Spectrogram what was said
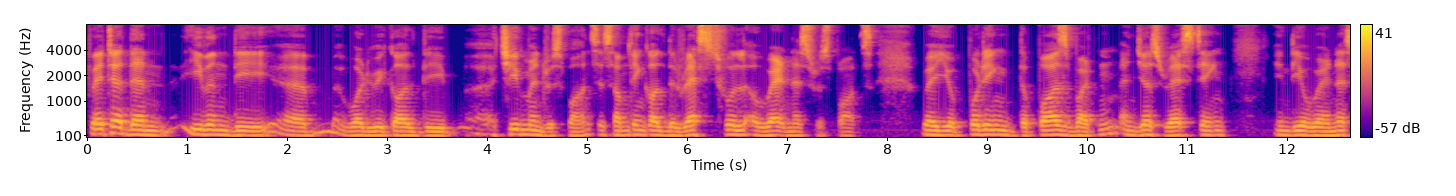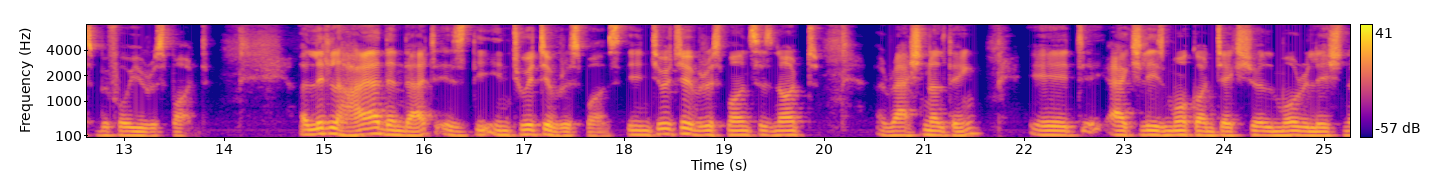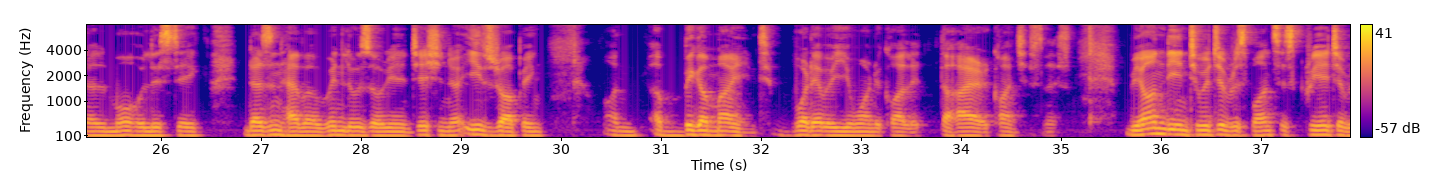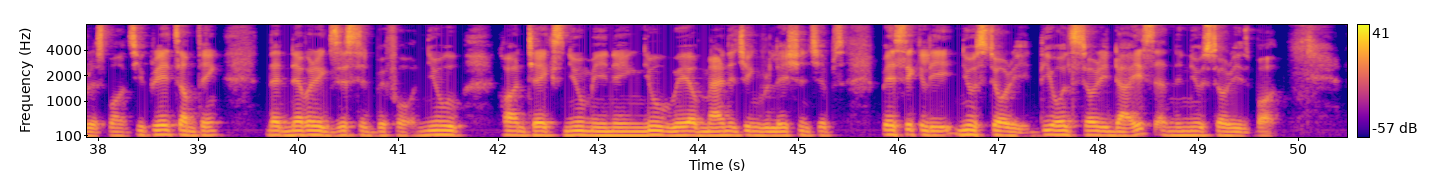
Better than even the uh, what we call the achievement response is something called the restful awareness response, where you're putting the pause button and just resting in the awareness before you respond. A little higher than that is the intuitive response. The intuitive response is not a rational thing. It actually is more contextual, more relational, more holistic, doesn't have a win lose orientation or eavesdropping on a bigger mind, whatever you want to call it, the higher consciousness. Beyond the intuitive response is creative response. You create something that never existed before. New context new meaning new way of managing relationships basically new story. The old story dies and the new story is born.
